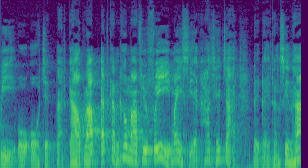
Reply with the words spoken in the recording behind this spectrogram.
@boo789 ครับ แอดกันเข้ามาฟรีๆไม่เสียค่าใช้จ่ายใด ๆ ทั้งสิ้นฮะ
